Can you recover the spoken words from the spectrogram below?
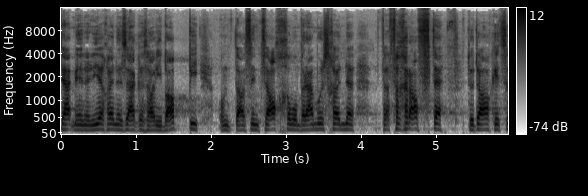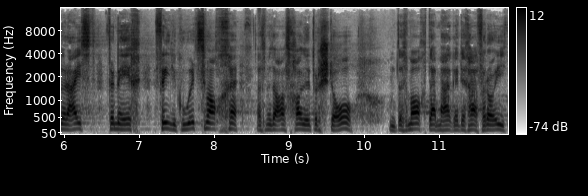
Der hat mir noch nie können sagen, Sali Papi. Und das sind Sachen, die man auch muss können verkraften kann. Dadurch geht es reist für mich viel gut zu machen, dass man das kann überstehen kann. Und das macht einem eigentlich auch Freude.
